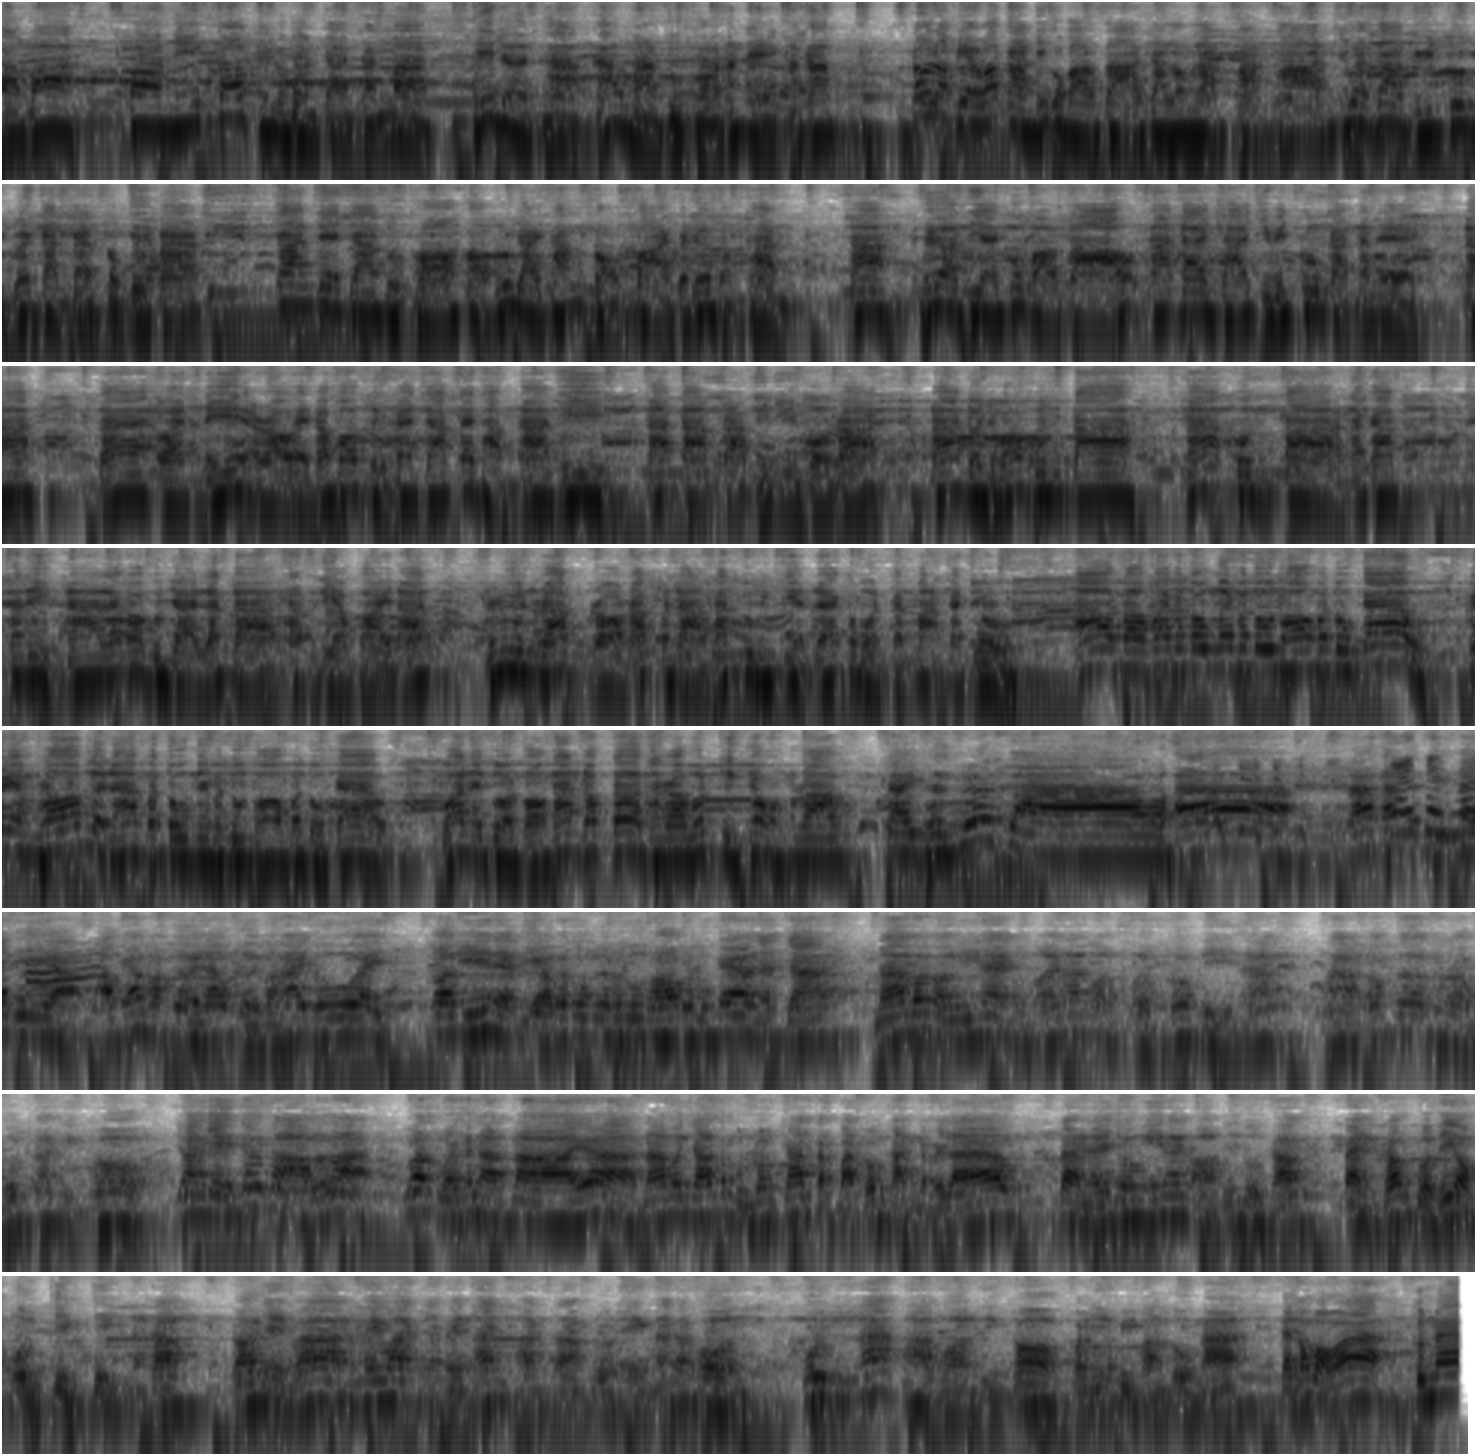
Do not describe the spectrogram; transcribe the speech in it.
ภาพว่าตอนนี้ก็คือกระบวนการขันมาที่เดินทางเข้ามาสู่ขอนั่นเองนะครับต้องนำเรียนว่าการที่กบ่าวสาวจะลงหลักปักฐานเพื่อสร้างชีวิตคู่อยู่ด้วยกันแบบสมบูรณ์แบบการเจรจาสู่ขอของผู้ใหญ่ทั้งสองฝ่ายเป็นเรื่องสำคัญนะเพื่อที่ให้คู่บ่าวสาวนะได้ใช้ชีวิตคู่กันนั่นเองนะและวันนี้เราเห็นว่าพ่อสื่อแม่จักได้ทำหน้าที่นะตามประเพณีโบราณนะโดยเฉพาะคุณตานะคุณตานะครับ สดินะและก็คุณยายลัดดาตัตเลียมภายนั้นรื่นรับรอรับบรรดาท่านผู้มีเกียรติและกระบวนกันหมากกันอยู่เอาต่อไปประตูเงินประตูทองประตูแก้วเตรียมพร้อมเลยนะประตูเงินประตูทองประตูแก้วว่าในส่วนของท่านดรธราวุฒิกิ่งเจ้าของเรา ใจถึงหรือเปล่าอ่า นะท่านใจถึงไหมคะใจดีอะเอาแก้วมาเกยแล้วเอาเกยมาให้ด้วย ตอนนี้เนี่ยเดี๋ยวประตูเงินประตูทองประตูแก้วนะจ๊ะนะเพราะตอนนี้แน่หนุ่มน้อยหน้าหมอนเปิดโชคดีนะทางดรสราวุฒินากิจโชคอยากเห็นเจ้าสาวแล้วล่ะ ว่าสวยขนาดไหนอะนะเมื่อเช้าสมุนร่วมชาติตักบาตรร่วมขันกันไปแล้ว แต่ในช่วงนี้แน่นอนที่สุดครับเป็นครอบครัวที่อบอุ่นจริงๆนะครับ ก็เห็นว่าไม่ว่าจะเป็นท่านพันตามตรวจเอกนัทพล คุณนภาพรสิงห์โชควันนี้ก็มีความสุขนะ แต่ต้องบอกว่าคุณแม่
